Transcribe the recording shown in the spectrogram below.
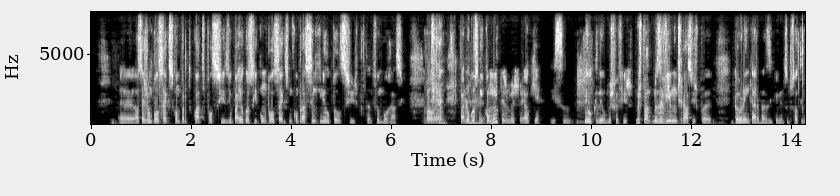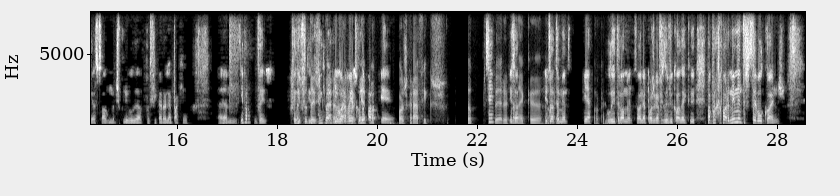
Uh, ou seja, um Pulsex compra 4 Pulse X. E pá, eu consegui com um Pulsex me comprar 5 mil Pulse X, portanto foi um bom rácio. Valeu. pá, não consegui com muitas, mas é o que é. Isso deu o que deu, mas foi fixe. Mas pronto, mas havia muitos rácios para, para brincar, basicamente, se o pessoal tivesse alguma disponibilidade para ficar a olhar para aquilo. Um, e pronto, foi isso. Foi mas divertido. e agora veio a segunda parte. Para, é... para os gráficos, para perceber Sim, quando é que. Exatamente. Okay. Yeah, okay. Literalmente, olhar para os gráficos e ver qual é que. Pá, porque repara, mesmo entre stablecoins,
